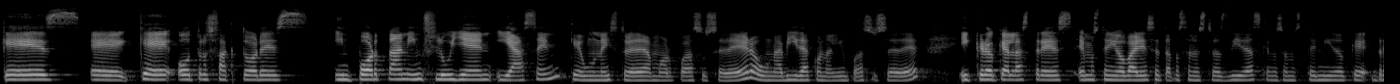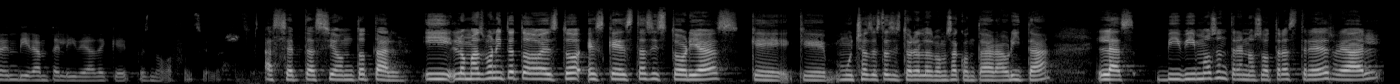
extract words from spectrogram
Que es eh, otros factores importan, influyen y hacen que una historia de amor pueda suceder o una vida con alguien pueda suceder. Y creo que a las tres hemos tenido varias etapas en nuestras vidas que nos hemos tenido que rendir ante la idea de que pues no va a funcionar. Aceptación total. Y lo más bonito de todo esto es que estas historias, que, que muchas de estas historias las vamos a contar ahorita, las vivimos entre nosotras tres real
